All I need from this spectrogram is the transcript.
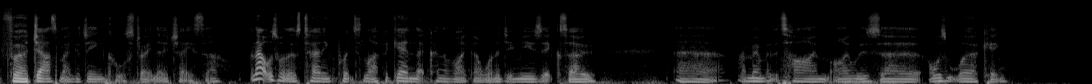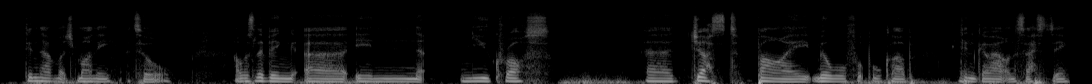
for a jazz magazine called Straight No Chaser, and that was one of those turning points in life. Again, that kind of like I want to do music, so uh, I remember at the time I was uh, I wasn't working, didn't have much money at all. I was living uh, in New Cross, uh, just by Millwall Football Club. Didn't go out on a Saturday.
